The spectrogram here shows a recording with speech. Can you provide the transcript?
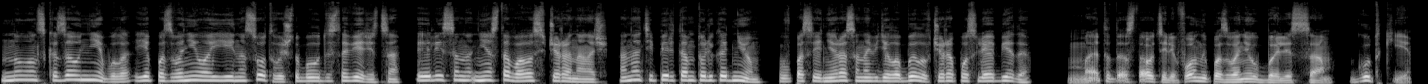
Но он сказал, не было. Я позвонила ей на сотовый, чтобы удостовериться. Элисон не оставалась вчера на ночь. Она теперь там только днем. В последний раз она видела Беллу вчера после обеда. Мэтт достал телефон и позвонил Белли сам. Гудки.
